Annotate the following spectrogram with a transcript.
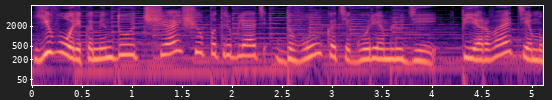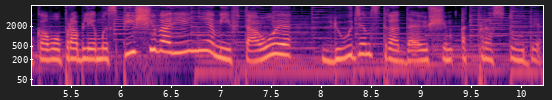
Его рекомендуют чаще употреблять двум категориям людей. Первое – тем, у кого проблемы с пищеварением, и второе – людям, страдающим от простуды.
